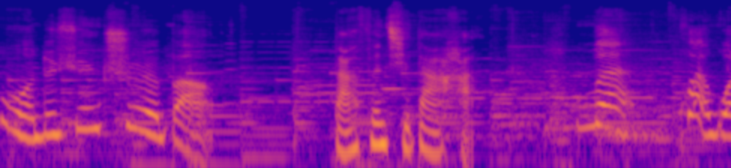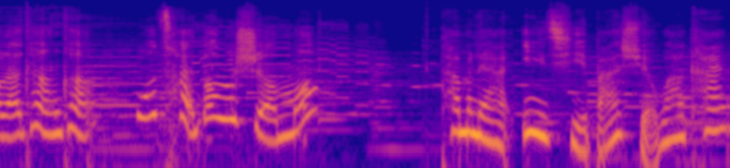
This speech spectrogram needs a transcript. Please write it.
我的新翅膀……达芬奇大喊：“喂，快过来看看，我踩到了什么！”他们俩一起把雪挖开。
